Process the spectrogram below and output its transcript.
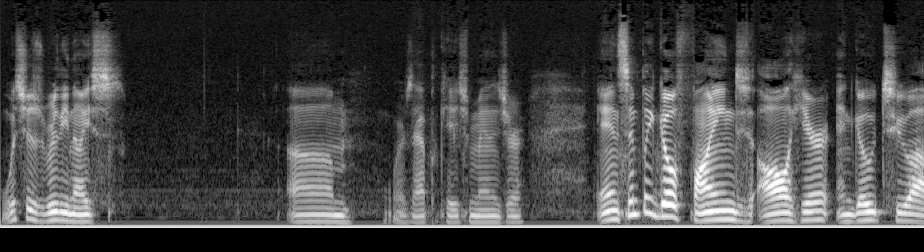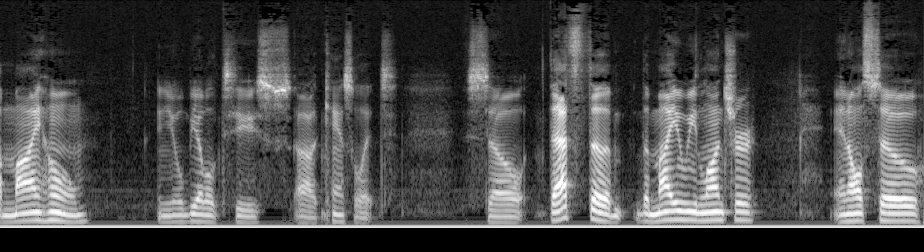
which is really nice. Um, where's application manager? And simply go find all here and go to uh, my home and you'll be able to uh, cancel it. So that's the the MIUI launcher and also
